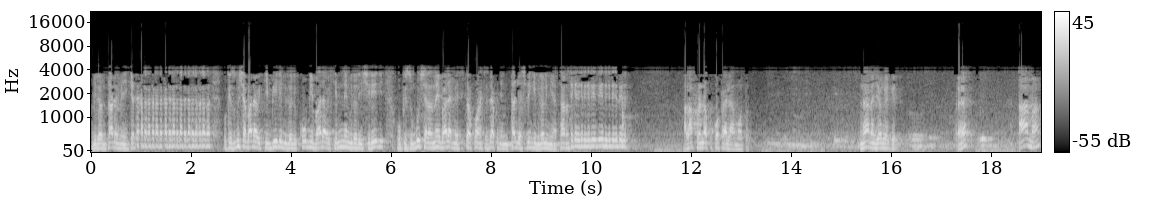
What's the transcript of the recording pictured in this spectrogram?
milioni tano imeingia. Ukizungusha baada ya wiki mbili milioni kumi baada ya wiki nne milioni ishirini. Ukizungusha nanae baada ya miezi sita wakuwa wanachezea kwenye mtaji wa shilingi milioni mia tano. Alafu unaenda kukopa ile ya moto. Na anajiweka kitu eh? ama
